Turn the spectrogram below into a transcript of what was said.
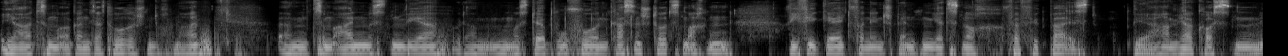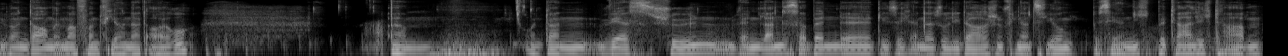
Ja, zum Organisatorischen nochmal. Ähm, zum einen müssten wir oder muss der Bufo einen Kassensturz machen, wie viel Geld von den Spenden jetzt noch verfügbar ist. Wir haben ja Kosten über den Daumen immer von 400 Euro. Ähm, und dann wäre es schön, wenn Landesverbände, die sich an der solidarischen Finanzierung bisher nicht beteiligt haben,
